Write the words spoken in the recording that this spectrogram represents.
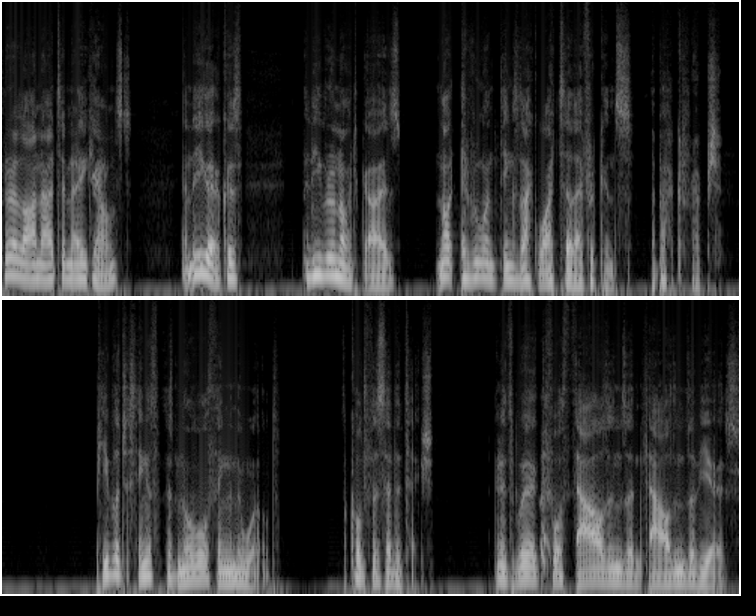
Put a line in the accounts, and there you go. Because believe it or not, guys, not everyone thinks like white South Africans about corruption. People just think it's the most normal thing in the world. It's called facilitation, and it's worked for thousands and thousands of years.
